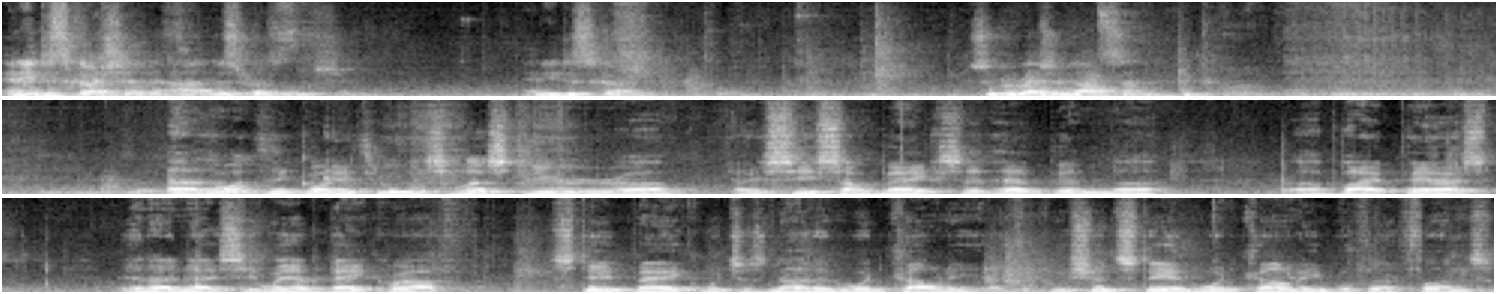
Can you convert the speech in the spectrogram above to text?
Any discussion on this resolution? Any discussion? Supervisor Nelson? Uh, The one thing going through this list here, uh, I see some banks that have been uh, uh, bypassed, and then I see we have Bancroft State Bank, which is not in Wood County. I think we should stay in Wood County with our funds.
